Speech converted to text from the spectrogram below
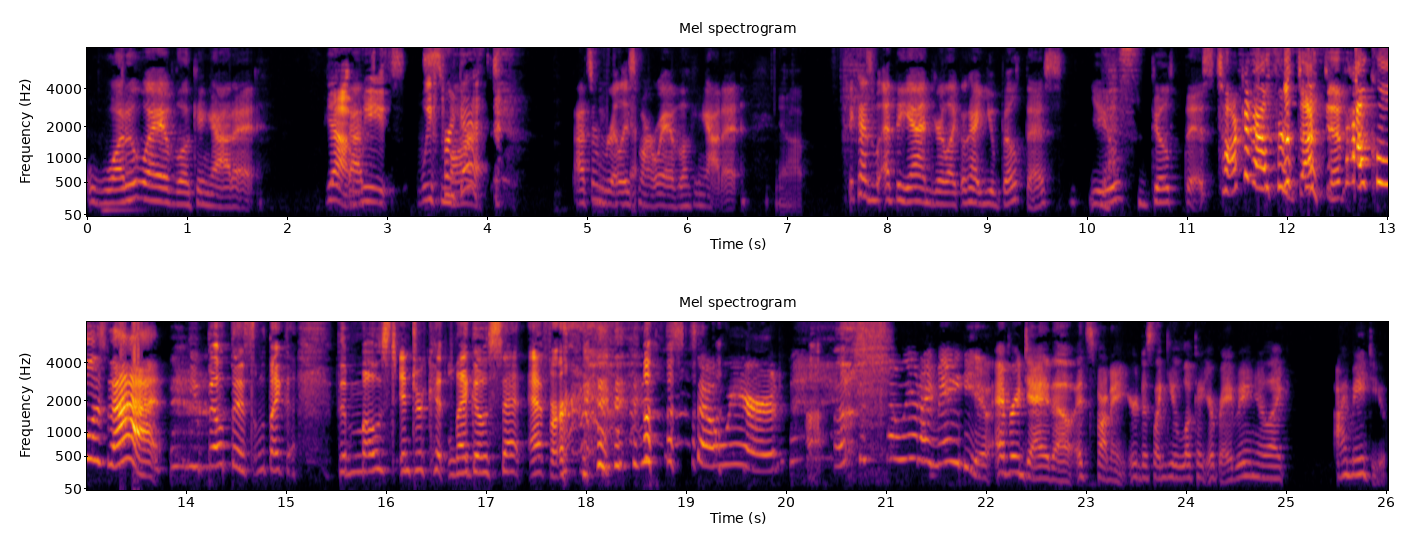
What a way of looking at it. Yeah, That's we we smart. forget. That's a we really forget. smart way of looking at it. Yeah. Because at the end, you're like, okay, you built this. You yes. built this. Talk about productive. How cool is that? You built this with like the most intricate Lego set ever. so weird. It's so weird. I made you. Every day, though, it's funny. You're just like, you look at your baby and you're like, I made you.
